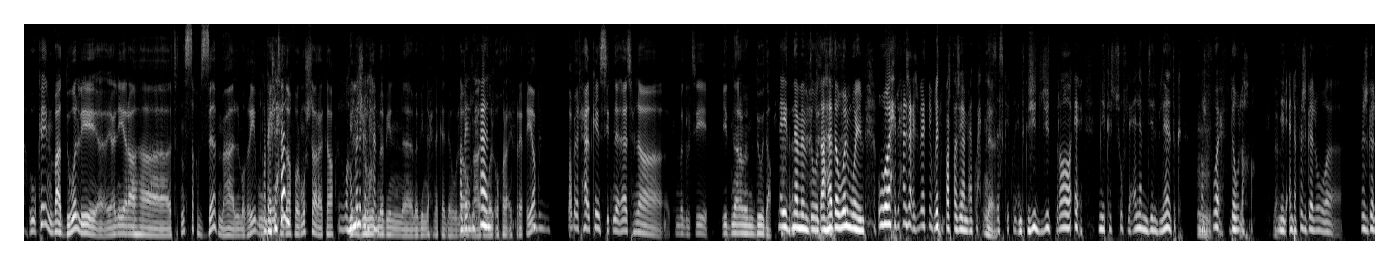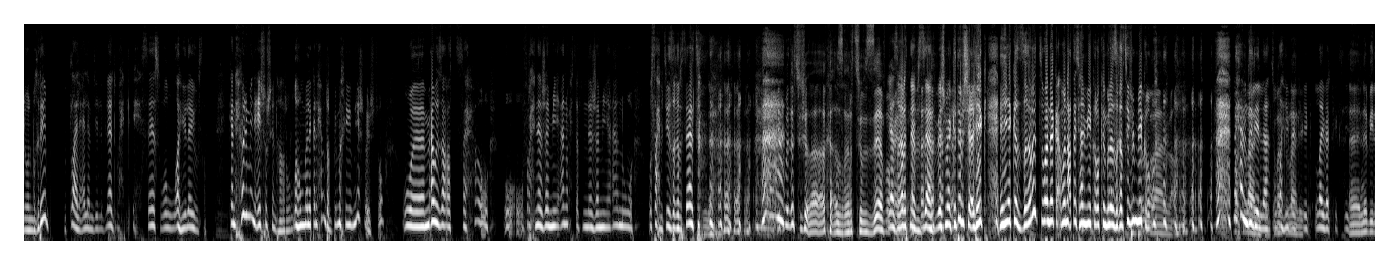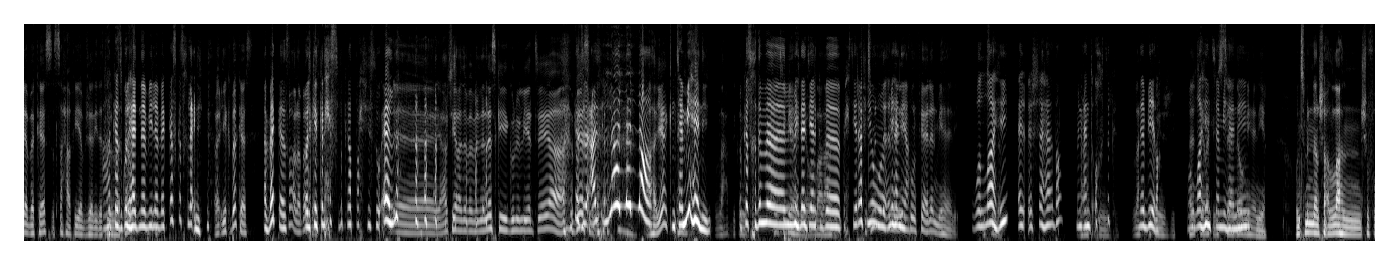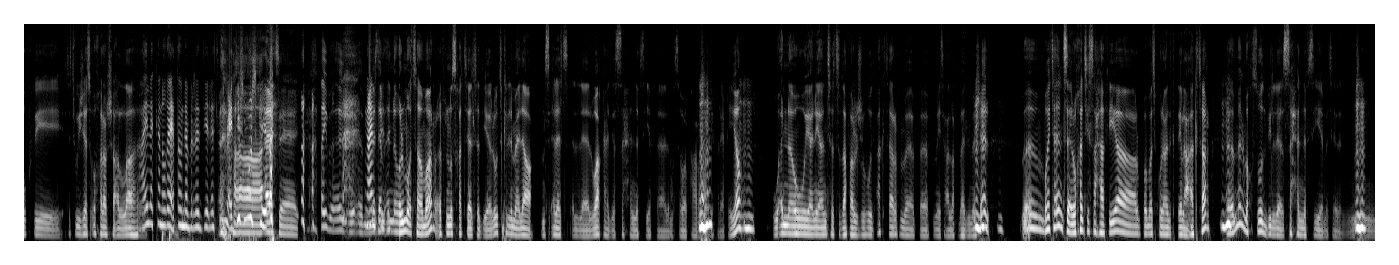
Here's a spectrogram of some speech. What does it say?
وكاين بعض الدول اللي آه، يعني راها تتنسق بزاف مع المغرب وكاين. تضافر مشتركة اللهم لك الحمد. ما بين ما بيننا حنا كدولة طبيعة ومع الحال. دول أخرى إفريقية. بطبيعه الحال كاين استثناءات. حنا كما قلتي يدنا راه ممدودة. حنا يدنا ممدودة. هذا هو المهم. وواحد الحاجة عجبتني بغيت نبارطاجيها معك. واحد نعم. الإحساس كيكون عندك جد جد رائع. ملي كتشوف العلم ديال بلادك. مرفوع في دولة أخرى. نعم. يعني لأن فاش قالوا فاش قالوا المغرب وطلع العلم ديال البلاد واحد الإحساس والله لا يوصف. كان حلمي نعيشو شي نهار واللهم لك الحمد ربي ما خيبنيش وعشتو ومع وزارة الصحة و... و... وفرحنا جميعا واحتفلنا جميعا و... وصاحبتي زغرتات زغرتو بزاف لا زغرتنا بزاف باش ما نكذبش عليك. هي كتزغرت وأنا ك... وأنا عطيتها الميكرو كنقول لها زغرتي في الميكرو. الحمد لله. الله يبارك. فيك. الله يبارك فيك سيدي. آه، نبيله بكاس الصحفيه بجريدة الوطن. كتقول هاد نبيله بكاس كتخلعني. آه، ياك بكاس بكاس. ولكن كنحس بك غتطرح شي سؤال. آه، عرفتي راه دابا الناس كيقولوا لي انت عاد- لا لا آه، ياك. انت مهني. الله يحفظك وكتخدم آه، المهنة ديالك. باحترافيه ومهنيه يكون فعلا مهني. والله الشهادة من عند أختك. ويجزيك. والله أستاذة مهني. ونتمنى إن شاء الله نشوفك في تتويجات أخرى إن شاء الله عائله كانوا غيعطيونا بالرد ديالاتهم ما عنديش آه، مشكل. طيب آه، آه، نعم مادام. أنه المؤتمر في النسخة الثالثة ديالو تكلم على مسألة ال- الواقع ديال الصحة النفسية في على مستوى القارة. الإفريقية. وأنه يعني أن تتضافر الجهود أكثر فيما, يتعلق بهذا المجال بغيت أنا نسأل واخا انت صحفيه ربما تكون عندك اطلاع أكثر ما المقصود بالصحة النفسية مثلا.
